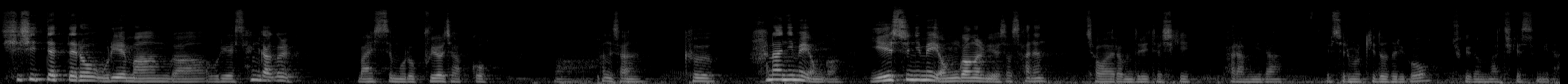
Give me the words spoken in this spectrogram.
시시때때로 우리의 마음과 우리의 생각을 말씀으로 부여잡고 어, 항상 그 하나님의 영광, 예수님의 영광을 위해서 사는 저와 여러분들이 되시기 바랍니다. 예수 이름으로 기도드리고 주기도를 마치겠습니다.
